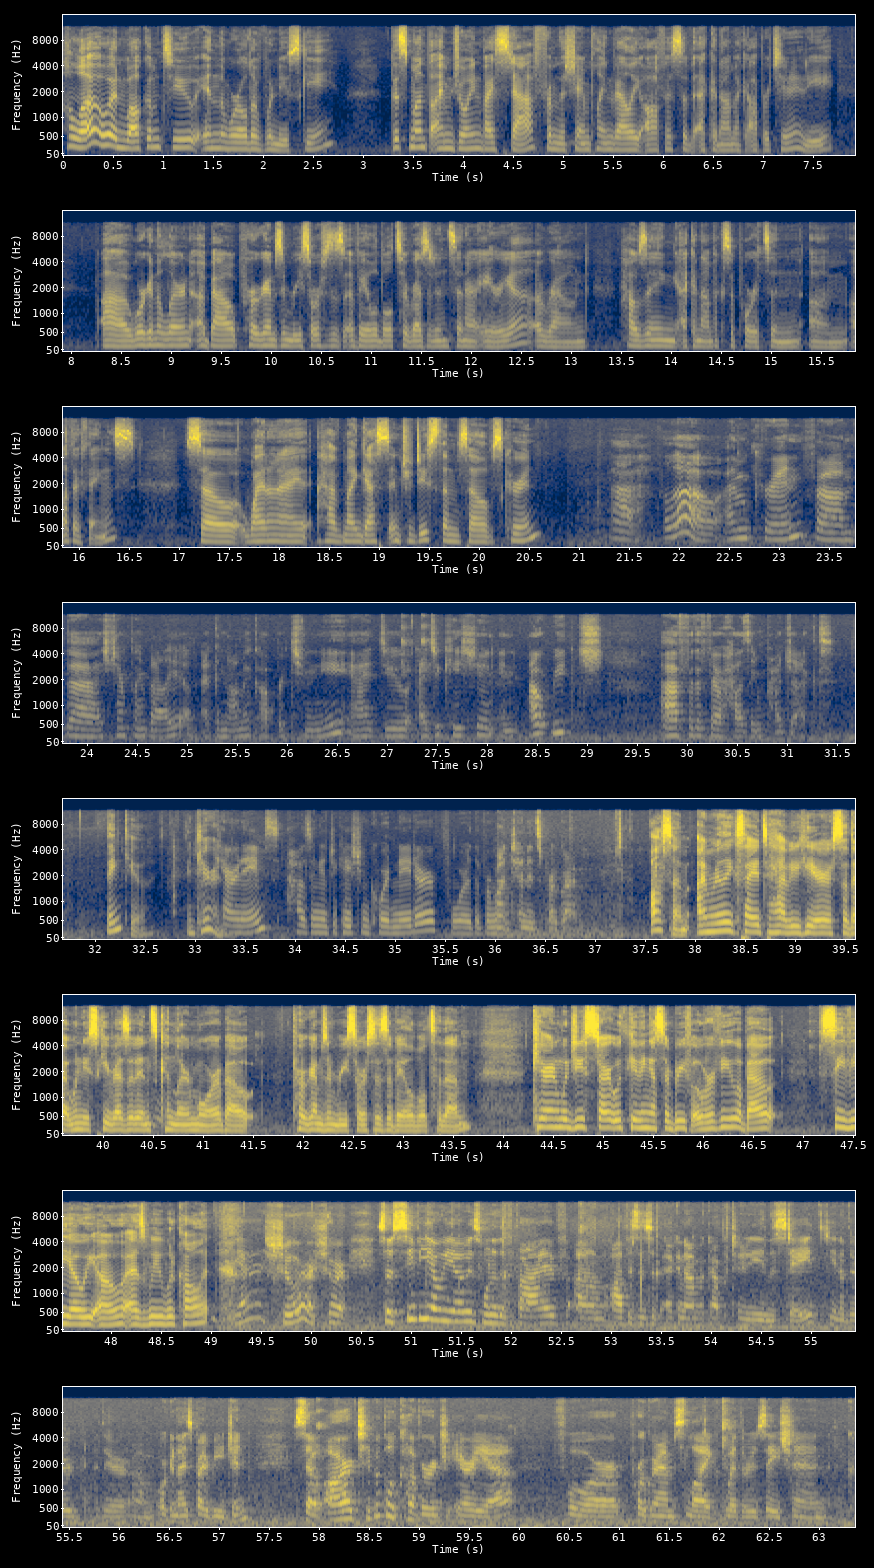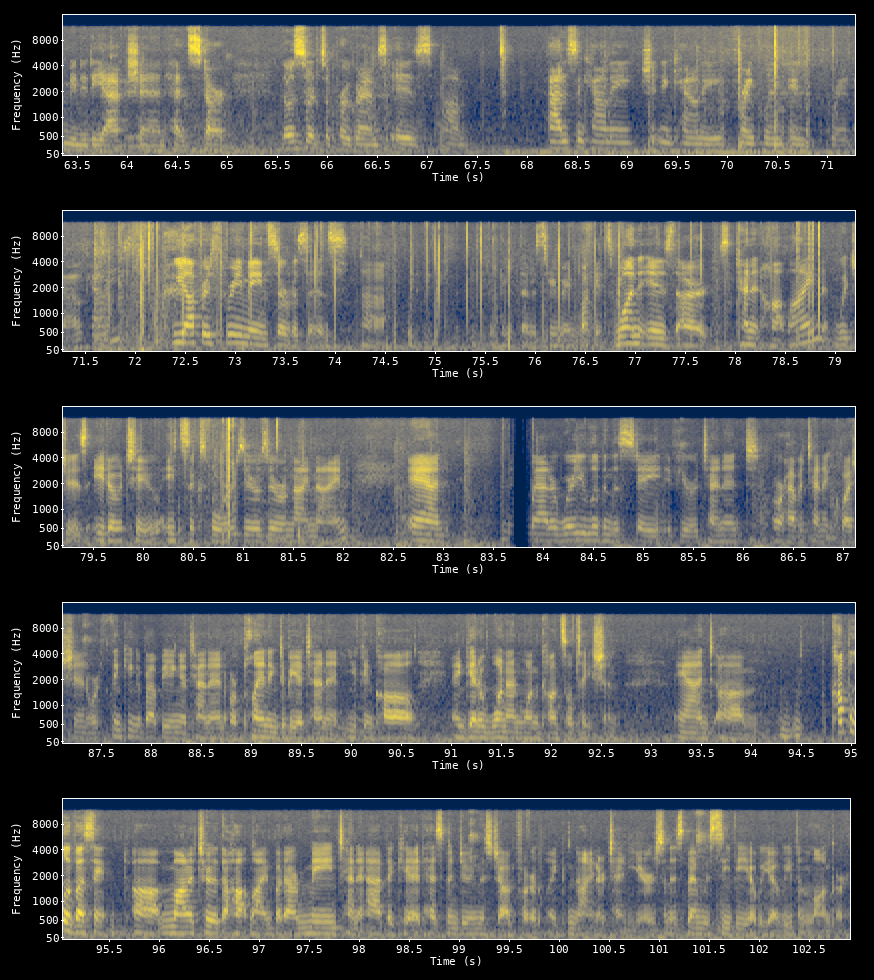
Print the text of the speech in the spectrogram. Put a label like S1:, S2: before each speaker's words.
S1: Hello and welcome to In the World of Winooski. This month I'm joined by staff from the Champlain Valley Office of Economic Opportunity. Uh, we're going to learn about programs and resources available to residents in our area around housing, economic supports, and um, other things. So why don't I have my guests introduce themselves, Corinne?
S2: Uh, hello, I'm Corinne from the Champlain Valley of Economic Opportunity, and I do education and outreach uh, for the Fair Housing Project.
S1: Thank you. And Karen?
S3: Karen Ames, Housing Education Coordinator for the Vermont Tenants Program.
S1: Awesome. I'm really excited to have you here so that Winooski residents can learn more about programs and resources available to them. Karen, would you start with giving us a brief overview about CVOEO, as we would call it?
S3: Yeah, sure, sure. So CVOEO is one of the five um, offices of economic opportunity in the state. You know, they're they're um, organized by region. So our typical coverage area for programs like weatherization, community action, Head Start, those sorts of programs is um, Addison County, Chittenden County, Franklin, and Grand Isle counties. We offer three main services. Uh, I think that was three main buckets. One is our tenant hotline, which is 802-864-0099. And matter where you live in the state, if you're a tenant or have a tenant question or thinking about being a tenant or planning to be a tenant, you can call and get a one-on-one consultation. And um, a couple of us uh, monitor the hotline, but our main tenant advocate has been doing this job for like nine or 10 years and has been with CVOEO even longer.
